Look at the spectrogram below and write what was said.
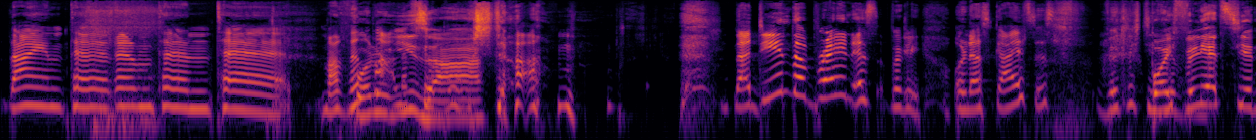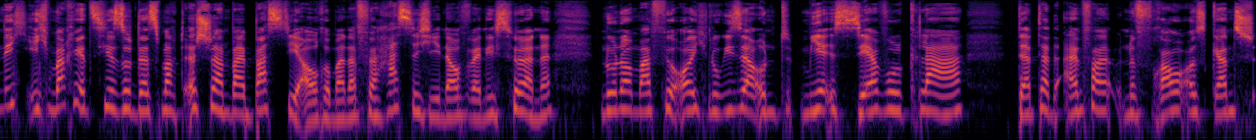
dein Terentente. Was sind Vor da alles für Buchstaben? Nadine the Brain ist wirklich. Und das Geilste ist wirklich diese Boah, ich will jetzt hier nicht, ich mache jetzt hier so, das macht Özcan bei Basti auch immer, dafür hasse ich ihn auch, wenn ich's höre, ne? Nur noch mal für euch, Luisa, und mir ist sehr wohl klar, dass das einfach eine Frau aus ganz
